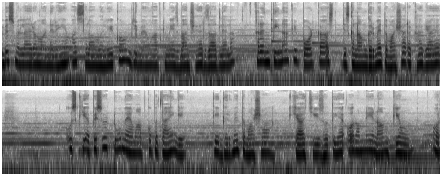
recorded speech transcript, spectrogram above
بسم اللہ الرحمن الرحیم۔ السلام علیکم۔ جی میں ہوں آپ کی میزبان شہرزاد لیلا۔ قرنطینہ کی پوڈ کاسٹ جس کا نام گرم تماشا رکھا گیا ہے، اس کی ایپیسوڈ ٹو میں ہم آپ کو بتائیں گے کہ گرم تماشا کیا چیز ہوتی ہے اور ہم نے یہ نام کیوں اور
